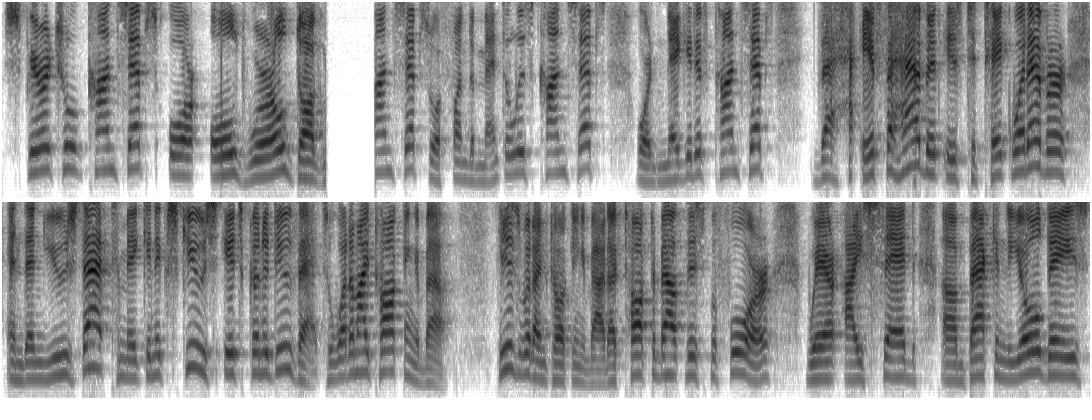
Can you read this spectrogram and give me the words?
spiritual concepts or old world dogmatic concepts or fundamentalist concepts or negative concepts. The, if the habit is to take whatever and then use that to make an excuse, it's going to do that. So, what am I talking about? Here's what I'm talking about. I've talked about this before, where I said um, back in the old days,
